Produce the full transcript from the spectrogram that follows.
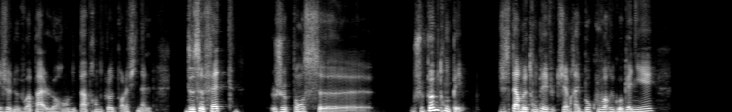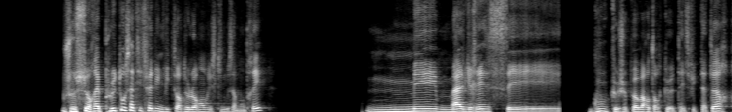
et je ne vois pas Laurent ne pas prendre Claude pour la finale. De ce fait, je pense, euh, je peux me tromper. J'espère me tromper vu que j'aimerais beaucoup voir Hugo gagner. Je serais plutôt satisfait d'une victoire de Laurent vu ce qu'il nous a montré. Mais malgré ces goûts que je peux avoir en tant que téléspectateur,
